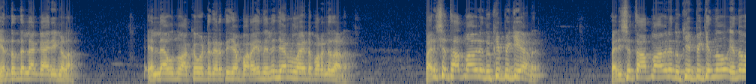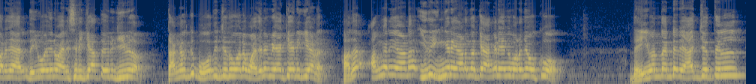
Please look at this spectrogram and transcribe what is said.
എന്തെന്തെല്ലാം കാര്യങ്ങളാണ് എല്ലാം ഒന്നും അക്കവിട്ട് നിരത്തി ഞാൻ പറയുന്നില്ല ജനറലായിട്ട് പറഞ്ഞതാണ്. പരിശുദ്ധാത്മാവിനെ ദുഃഖിപ്പിക്കുകയാണ്. പരിശുദ്ധാത്മാവിനെ ദുഃഖിപ്പിക്കുന്നു എന്ന് പറഞ്ഞാൽ ദൈവവചനം അനുസരിക്കാത്ത ഒരു ജീവിതം തങ്ങൾക്ക് ബോധിച്ചതുപോലെ വചനം വ്യാഖ്യാനിക്കുകയാണ്. അത് അങ്ങനെയാണ് ഇത് ഇങ്ങനെയാണെന്നൊക്കെ അങ്ങനെ അങ്ങ് പറഞ്ഞു നോക്കുവോ ദൈവം തന്റെ രാജ്യത്തിൽ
